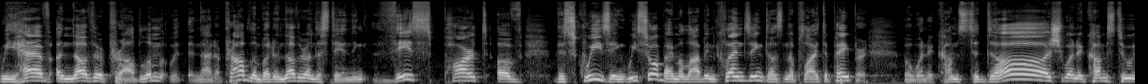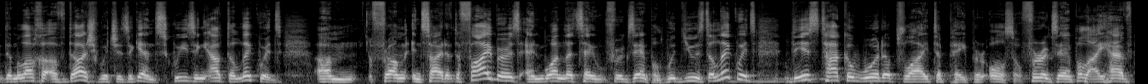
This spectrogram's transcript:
we have another problem, not a problem, but another understanding. This part of the squeezing we saw by malabin cleansing doesn't apply to paper. But when it comes to dash, when it comes to the malacha of dash, which is again squeezing out the liquids um, from inside of the fibers, and one, let's say, for example, would use the liquids, this taka would apply to paper also. For example, I have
